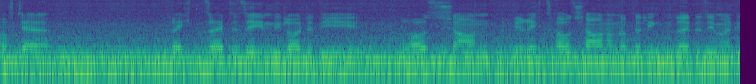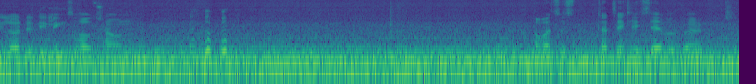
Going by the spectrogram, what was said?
auf der rechten Seite sehen die Leute, die rausschauen, die rechts rausschauen und auf der linken Seite sehen wir die Leute, die links rausschauen. Aber es ist tatsächlich sehr bewölkt.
